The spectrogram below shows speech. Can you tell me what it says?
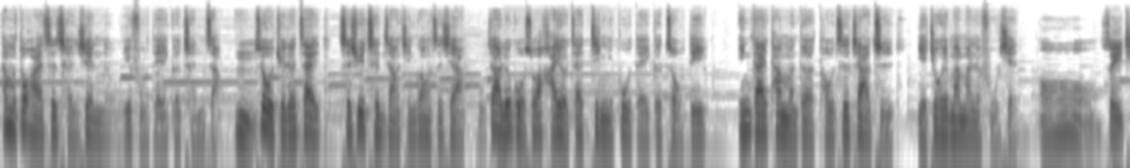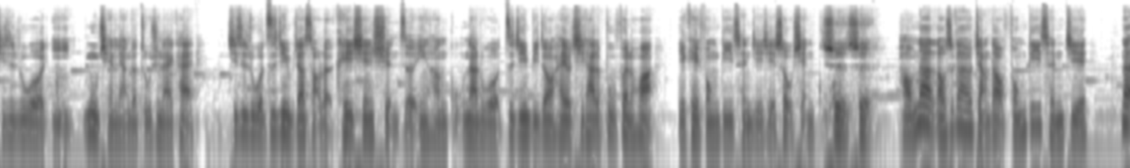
他们都还是呈现了微幅的一个成长，嗯，所以我觉得在持续成长情况之下，股价如果说还有再进一步的一个走低，应该他们的投资价值也就会慢慢的浮现。哦，所以其实如果以目前两个族群来看，其实如果资金比较少了，可以先选择银行股；那如果资金比重还有其他的部分的话，也可以逢低承接一些寿险股。是是，好，那老师刚刚有讲到逢低承接。那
